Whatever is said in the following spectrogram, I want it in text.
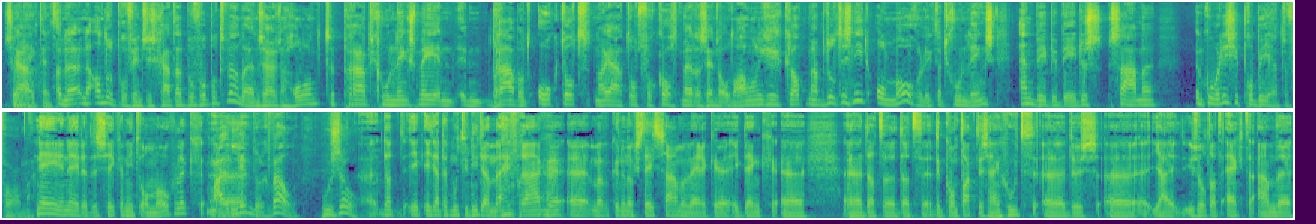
Zo ja, lijkt het. In andere provincies gaat dat bijvoorbeeld wel. In Zuid-Holland praat GroenLinks mee. In, in Brabant ook tot, nou ja, tot voor kort, maar er zijn de onderhandelingen geklapt. Maar bedoel, het is niet onmogelijk dat GroenLinks en BBB dus samen een coalitie proberen te vormen. Nee, nee, nee, dat is zeker niet onmogelijk. Maar in Limburg wel. Hoezo? Uh, dat, ik, ja, dat moet u niet aan mij vragen. Ja. Uh, maar we kunnen nog steeds samenwerken. Ik denk dat, dat de contacten zijn goed. dus ja, u zult dat echt aan de,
